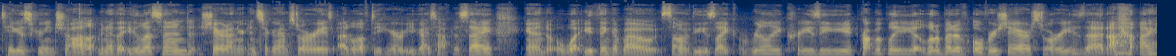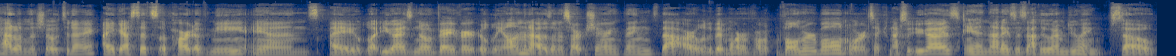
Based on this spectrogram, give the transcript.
take a screenshot, let me know that you listened, share it on your Instagram stories. I'd love to hear what you guys have to say and what you think about some of these like really crazy, probably a little bit of overshare stories that I, I had on the show today. I guess it's a part of me, and I let you guys know very, very early on that I was going to start sharing things that are a little bit more vulnerable in order to connect with you guys. And that is exactly what I'm doing. So,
